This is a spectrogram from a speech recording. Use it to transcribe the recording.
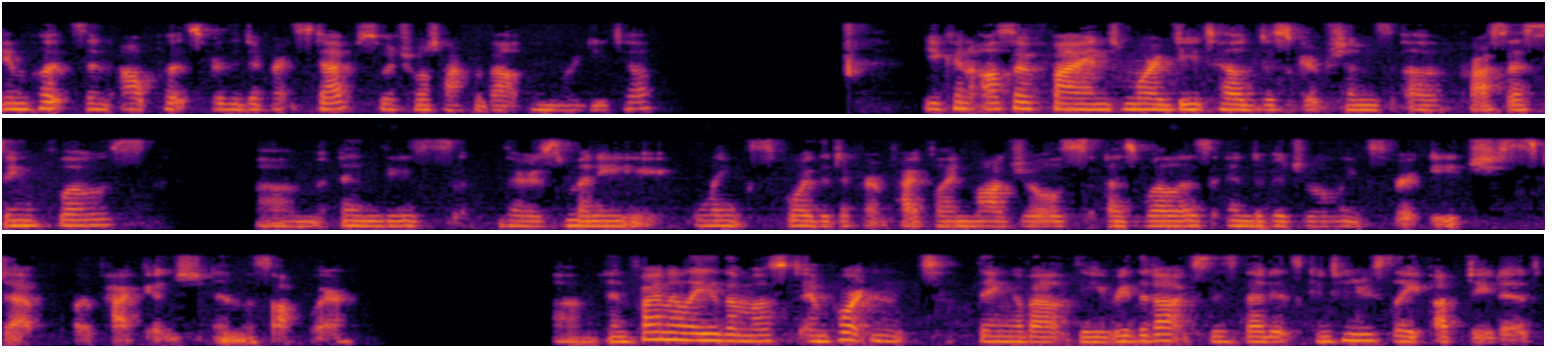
inputs and outputs for the different steps, which we'll talk about in more detail. You can also find more detailed descriptions of processing flows. Um, and these, there's many links for the different pipeline modules, as well as individual links for each step or package in the software. Um, and finally, the most important thing about the Read the Docs is that it's continuously updated.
